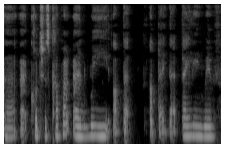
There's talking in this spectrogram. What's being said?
uh, at Conscious Cuppa, and we up that, update that daily with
